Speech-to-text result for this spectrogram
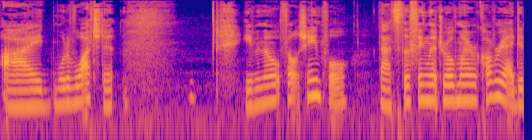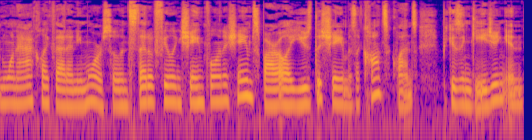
I would have watched it. Even though it felt shameful, that's the thing that drove my recovery. I didn't want to act like that anymore. So instead of feeling shameful in a shame spiral, I used the shame as a consequence because engaging in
